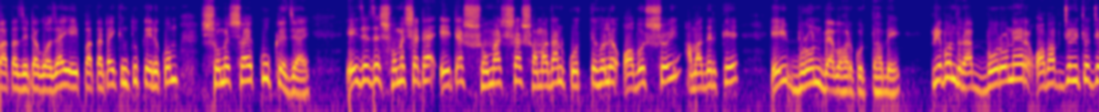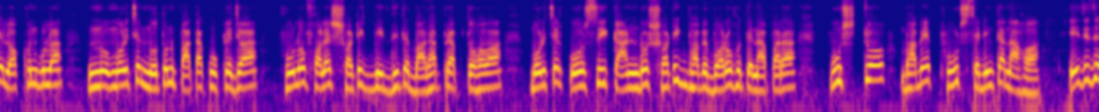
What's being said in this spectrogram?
পাতা যেটা গজায়, এই পাতাটাই কিন্তু এরকম সমস্যায় কুকড়ে যায়। এই যে যে সমস্যাটা, এইটা সমস্যার সমাধান করতে হলে অবশ্যই আমাদেরকে এই ব্রণ ব্যবহার করতে হবে। প্রিয় বন্ধুরা, বোরনের অভাবজনিত যে লক্ষণগুলো মরিচের নতুন পাতা কুকড়ে যাওয়া ফুল ও ফলের সঠিক বৃদ্ধিতে বাধাপ্রাপ্ত হওয়া মরিচের কোষি কাণ্ড সঠিকভাবে বড় হতে না পারা পুষ্টভাবে ফুড শেডিংটা না হওয়া। এই যে যে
